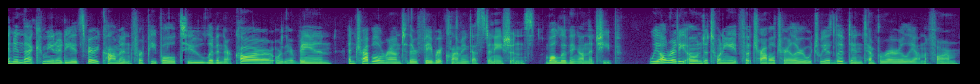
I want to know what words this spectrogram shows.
and in that community, it's very common for people to live in their car or their van and travel around to their favorite climbing destinations while living on the cheap. We already owned a 28 foot travel trailer, which we had lived in temporarily on the farm.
